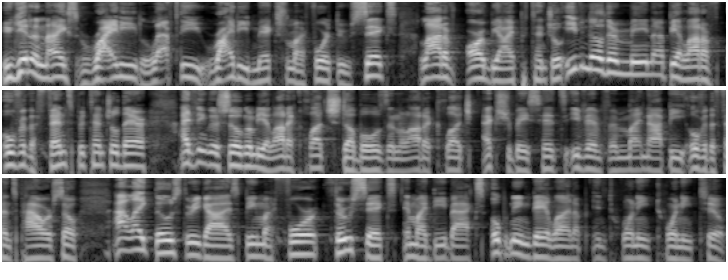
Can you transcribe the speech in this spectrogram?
you get a nice righty lefty righty mix for my four through six. A lot of RBI potential, even though there may not be a lot of over the fence potential there. I think there's still going to be a lot of clutch doubles and a lot of clutch extra base hits, even if it might not be over the fence power. So I like those three guys being my four through six in my D backs opening day lineup in 2022.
